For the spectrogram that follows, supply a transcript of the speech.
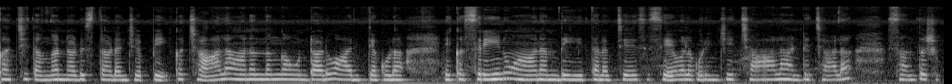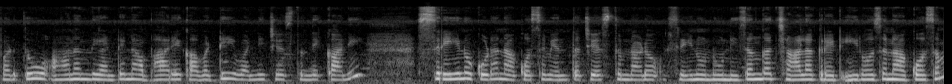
ఖచ్చితంగా నడుస్తాడని చెప్పి ఇక చాలా ఆనందంగా ఉంటాడు. ఆదిత్య కూడా ఇక శ్రీను ఆనంది తనకు చేసే సేవల గురించి చాలా అంటే చాలా సంతోషపడుతూ ఆనంది అంటే నా భార్య కాబట్టి ఇవన్నీ చేస్తుంది. కానీ శ్రీను కూడా నా కోసం ఎంత చేస్తున్నాడో. శ్రీను నువ్వు నిజంగా చాలా గ్రేట్. ఈరోజు నా కోసం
